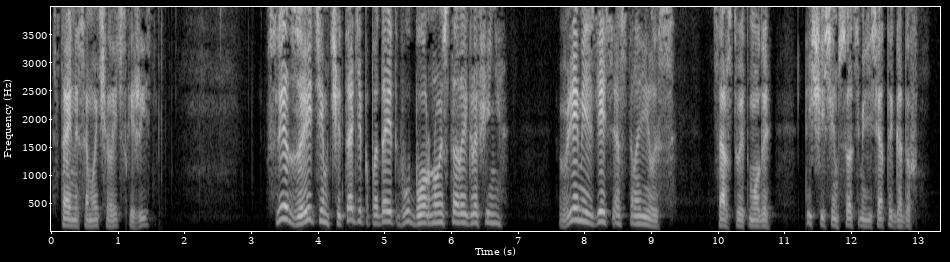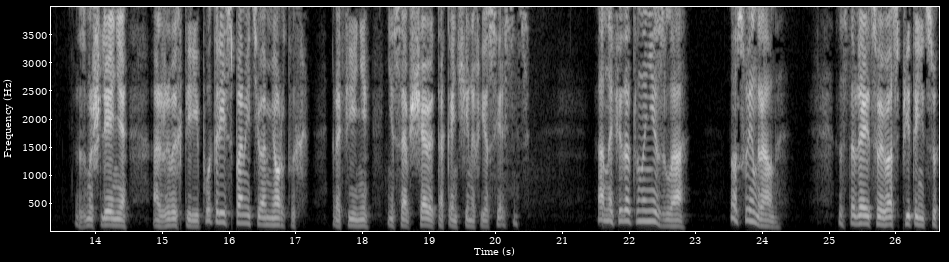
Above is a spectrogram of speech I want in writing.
с тайной самой человеческой жизни. Вслед за этим читатель попадает в уборную старой графини. Время здесь остановилось. Царствует моды 1770-х годов. Размышления о живых перепутались с памятью о мертвых. Графини не сообщают о кончинах ее сверстниц. Анна Федотовна не зла, но своенравна. Заставляет свою воспитанницу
